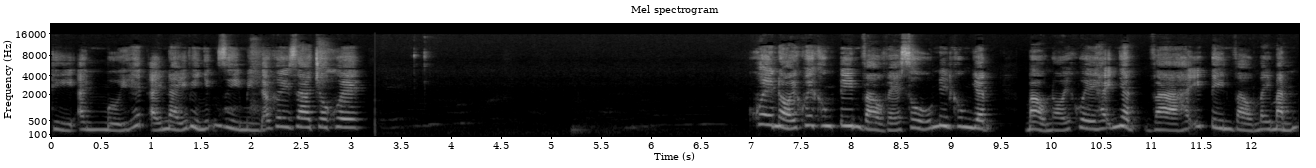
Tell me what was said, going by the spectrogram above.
thì anh mới hết áy náy vì những gì mình đã gây ra cho Khuê. Khuê nói Khuê không tin vào vé số nên không nhận. Bảo nói Khuê hãy nhận và hãy tin vào may mắn.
